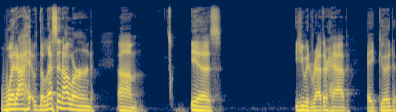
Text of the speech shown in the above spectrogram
what I ha- the lesson I learned um, is you would rather have a good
